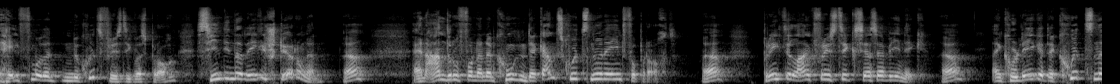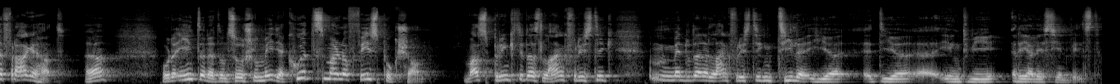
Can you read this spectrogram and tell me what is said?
helfen oder nur kurzfristig was brauchen, sind in der Regel Störungen. Ja? Ein Anruf von einem Kunden, der ganz kurz nur eine Info braucht, ja? bringt dir langfristig sehr, sehr wenig. Ja? Ein Kollege, der kurz eine Frage hat, ja? oder Internet und Social Media, kurz mal auf Facebook schauen, was bringt dir das langfristig, wenn du deine langfristigen Ziele hier äh, dir äh, irgendwie realisieren willst?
